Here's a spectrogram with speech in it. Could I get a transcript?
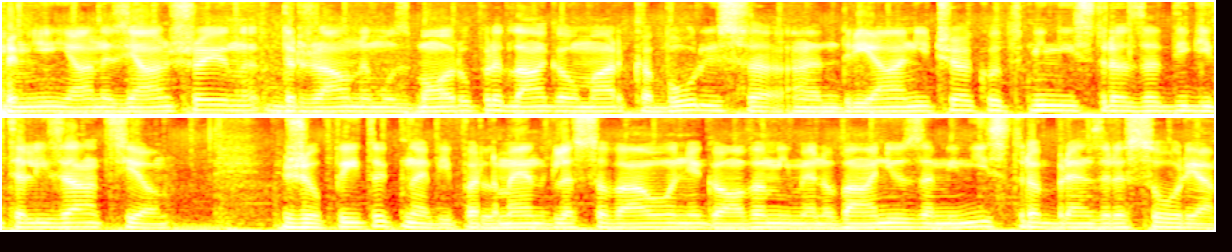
Premijer Janez Janša je državnemu zboru predlagal Marka Borisa Andrijaniča kot ministra za digitalizacijo. Že v petek naj bi parlament glasoval o njegovem imenovanju za ministra brez resorja.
